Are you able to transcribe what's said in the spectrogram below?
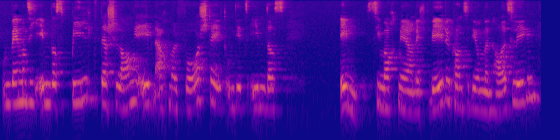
und wenn man sich eben das Bild der Schlange eben auch mal vorstellt und jetzt eben das, eben, sie macht mir ja nicht weh, du kannst sie dir um den Hals legen,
